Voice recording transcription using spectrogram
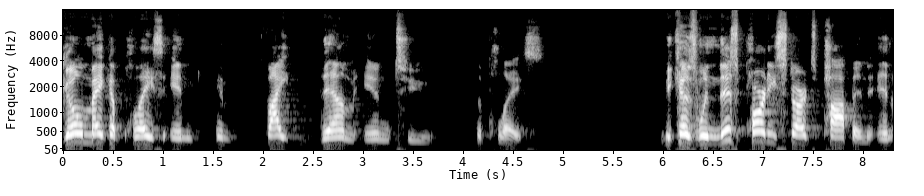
Go make a place and invite them into the place. Because when this party starts popping and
